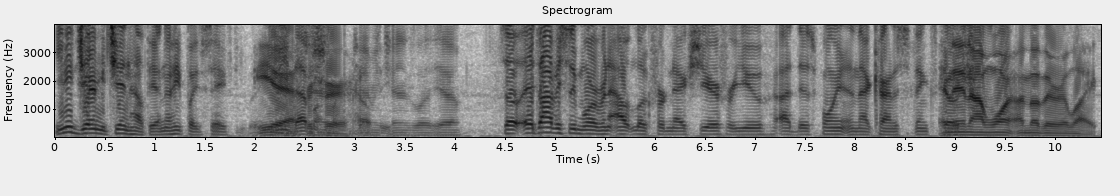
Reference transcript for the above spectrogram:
You need Jeremy Chinn healthy. I know he plays safety, but Yeah, that for sure. Jeremy. Chinn's lit, yeah. So it's obviously more of an outlook for next year for you at this point, and that kind of stinks. Coach. And then I want another like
